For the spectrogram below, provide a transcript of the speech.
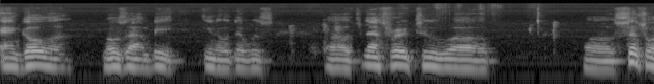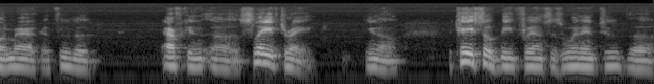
Angola, Mozambique. You know, that was transferred to Central America through the African slave trade. You know, the queso beat, for instance, went into the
